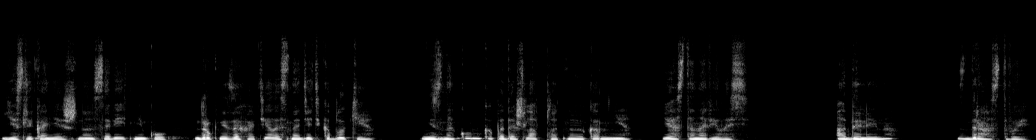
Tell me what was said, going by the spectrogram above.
если, конечно, советнику вдруг не захотелось надеть каблуки. Незнакомка подошла вплотную ко мне и остановилась. «Аделина?» «Здравствуй».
